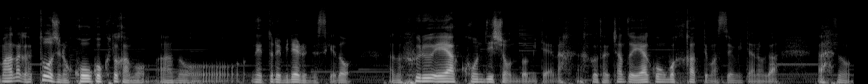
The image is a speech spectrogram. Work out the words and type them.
まあなんか当時の広告とかも、あのネットで見れるんですけど、あのフルエアコンディションドみたいな ことで、ちゃんとエアコンもかかってますよみたいなのが、あの、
